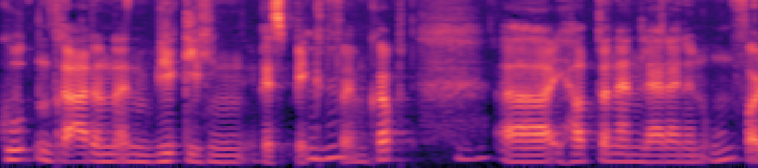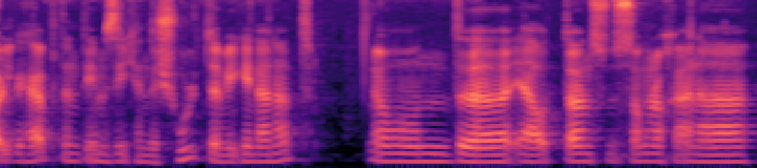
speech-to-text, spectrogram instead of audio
guten Draht und einen wirklichen Respekt vor ihm gehabt. Äh, er hat dann einen, leider einen Unfall gehabt, an dem sich an der Schulter wehgetan hat. Und äh, er hat dann sozusagen nach einer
